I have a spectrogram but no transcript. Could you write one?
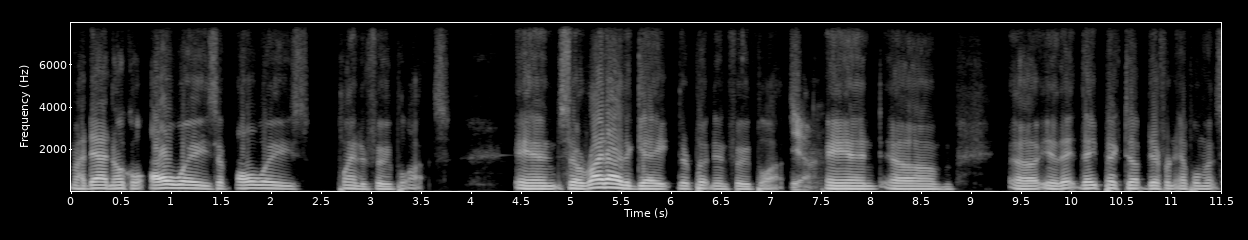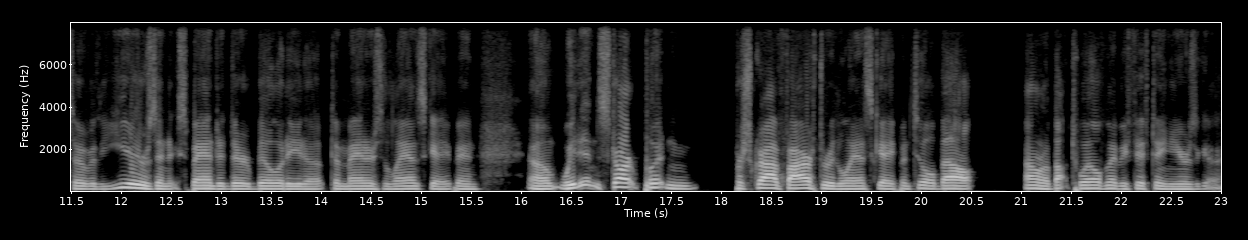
my dad and uncle always have always planted food plots and so right out of the gate they're putting in food plots yeah and um uh, you know, they, they picked up different implements over the years and expanded their ability to, to manage the landscape. And um, we didn't start putting prescribed fire through the landscape until about, I don't know, about 12, maybe 15 years ago.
